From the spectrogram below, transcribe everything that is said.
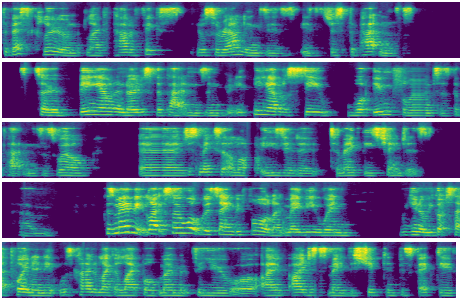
the best clue on like how to fix your surroundings is is just the patterns. So being able to notice the patterns and being able to see what influences the patterns as well, uh, just makes it a lot easier to to make these changes. Because um, maybe like so what we were saying before, like maybe when you know we got to that point and it was kind of like a light bulb moment for you, or I I just made the shift in perspective.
